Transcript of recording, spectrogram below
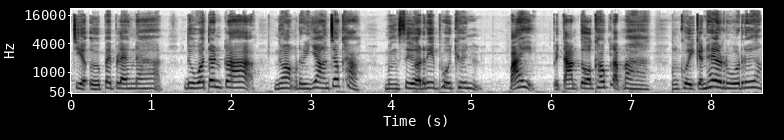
เจียเออไปแปลงนา ดูว่าต้นกล้างอกหรือยังเจ้าค่ะ เมืองเสือรีบพูดขึ้น ไป ไปตามตัวเขากลับมาคุยกันให้รู้เรื่อง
